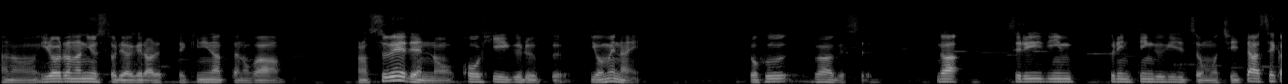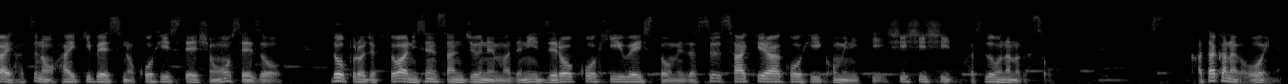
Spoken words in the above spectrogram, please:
あの、いろいろなニュース取り上げられてて気になったのが、あのスウェーデンのコーヒーグループ、読めない、ロフバーグスが 3D プリンティング技術を用いた世界初の廃棄ベースのコーヒーステーションを製造。同プロジェクトは2030年までにゼロコーヒーウェイストを目指すサーキュラーコーヒーコミュニティ CCC の活動なのだそう。カタカナが多いね。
